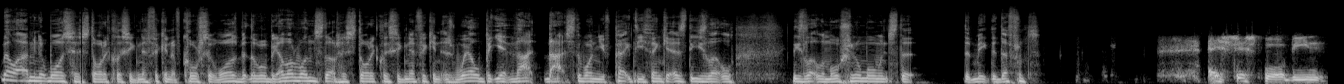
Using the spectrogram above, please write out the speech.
well, I mean, it was historically significant, of course it was, but there will be other ones that are historically significant as well. But yet, that that's the one you've picked. Do you think it is these little, these little emotional moments that that make the difference? It's just what being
